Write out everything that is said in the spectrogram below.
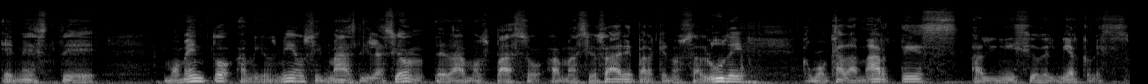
en este momento, amigos míos, sin más dilación, le damos paso a Maciosare para que nos salude como cada martes al inicio del miércoles.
